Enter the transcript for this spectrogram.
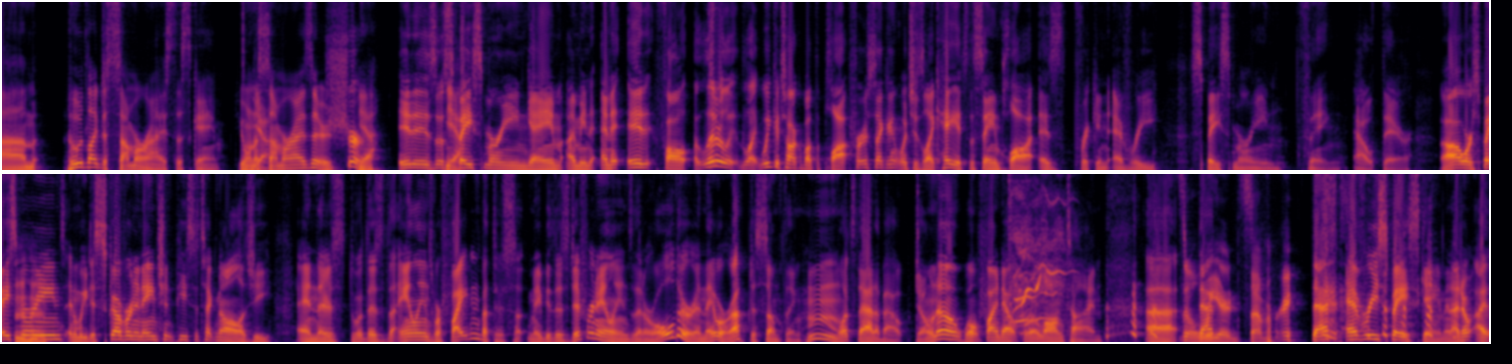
um, who would like to summarize this game? Do you want to Yeah. summarize it? Or? Sure. Yeah. It is a Yeah. space marine game. I mean, and it, it fall literally like we could talk about the plot for a second, which is like, hey, it's the same plot as freaking every space marine thing out there. Oh, we're space Mm-hmm. marines, and we discovered an ancient piece of technology. And there's there's the aliens we're fighting, but there's maybe there's different aliens that are older, and they were up to something. Hmm, what's that about? Don't know. Won't find out for a long time. Uh, It's a that- weird summary. that's every space game, and I don't. I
